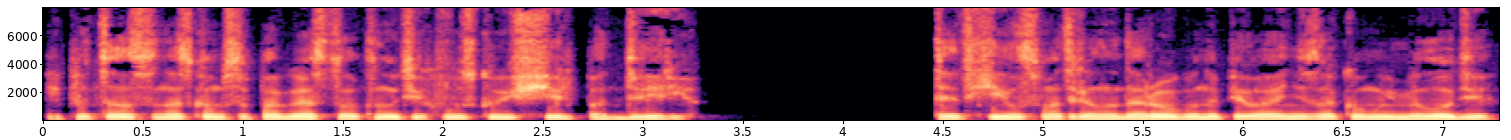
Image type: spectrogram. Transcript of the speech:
и пытался носком сапога столкнуть их в узкую щель под дверью. Тед Хилл смотрел на дорогу, напевая незнакомую мелодию,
